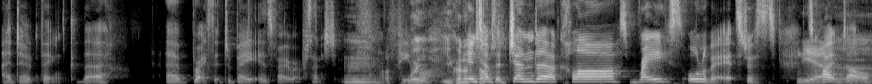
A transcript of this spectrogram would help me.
I don't think the uh, Brexit debate is very representative Mm. of people Well, you kind of in terms of gender, class, race, all of it. It's just it's Yeah. quite dull.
